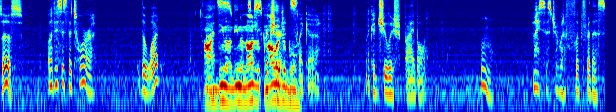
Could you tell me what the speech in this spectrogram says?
this? Oh, this is the Torah. The what? Ah, That's- Dina, Dina, it's a knowledge- scripture. knowledgeable. It's like a, like a Jewish Bible. Hmm. My sister would have flipped for this.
